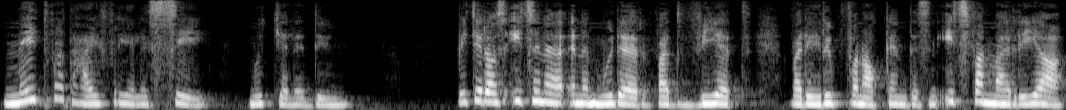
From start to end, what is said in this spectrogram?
"Net wat hy vir julle sê, moet julle doen." Weet jy daar's iets in 'n in 'n moeder wat weet wat die roep van haar kind is en iets van Maria,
